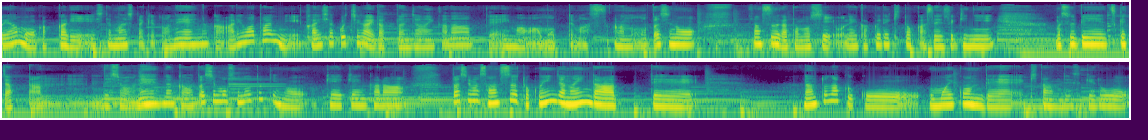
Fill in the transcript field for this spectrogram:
親もがっかりしてましたけどね。なんかあれは単に解釈違いだったんじゃないかなって今は思ってます。あの私の算数が楽しいをね。学歴とか成績に結びつけちゃったんでしょうね。なんか私もその時の経験から私は算数得意んじゃないんだってなんとなくこう思い込んできたんですけど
